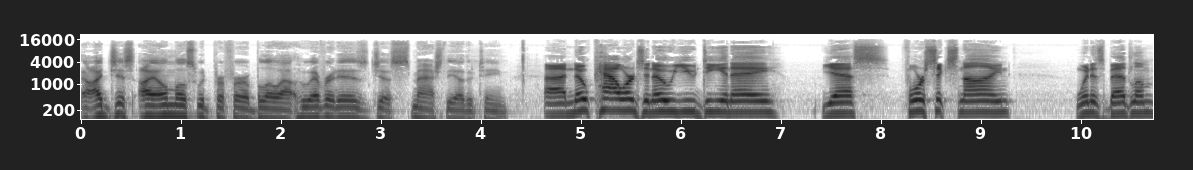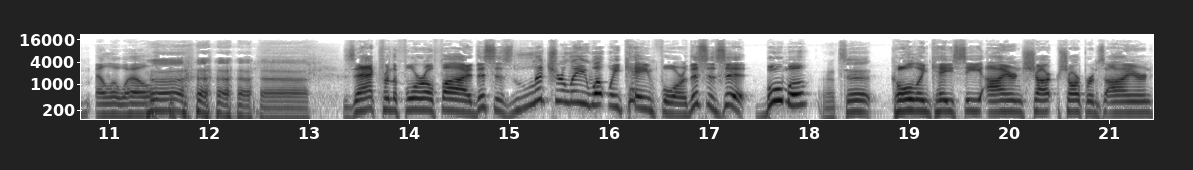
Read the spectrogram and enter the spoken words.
I just I almost would prefer a blowout. Whoever it is, just smash the other team. Uh, no cowards in OU DNA. Yes. 469. When is Bedlam? LOL. Zach for the 405. This is literally what we came for. This is it. Boomer. That's it. Cole and KC, iron sharp, sharpens iron.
